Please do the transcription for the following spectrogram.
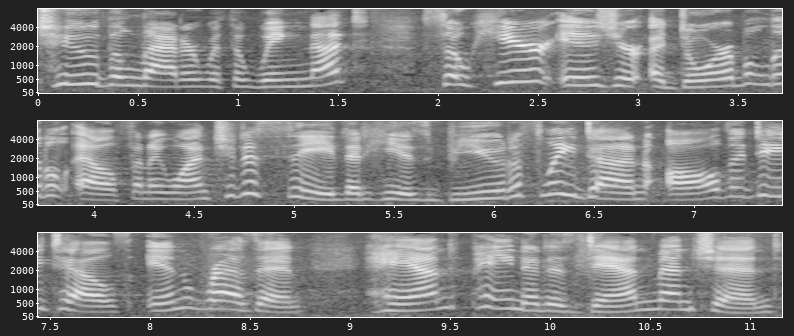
to the ladder with a wing nut. So here is your adorable little elf, and I want you to see that he is beautifully done, all the details in resin, hand painted, as Dan mentioned.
